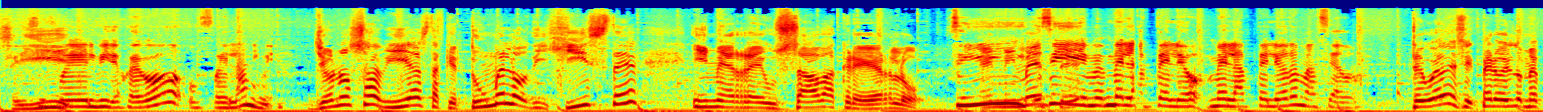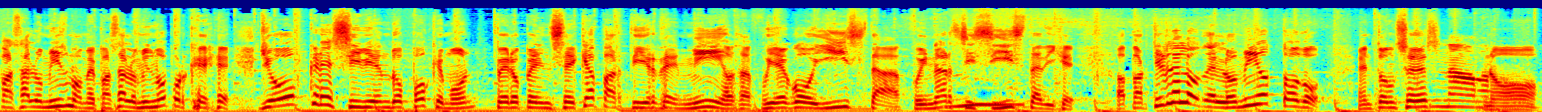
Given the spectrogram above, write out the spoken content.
Sí. ¿Fue el videojuego o fue el anime? Yo no sabía hasta que tú me lo dijiste y me rehusaba a creerlo. Sí, en mi mente, sí, me me la peleó, me la peleó demasiado. Te voy a decir, pero es lo- me pasa lo mismo, me pasa lo mismo porque yo crecí viendo Pokémon, pero pensé que a partir de mí, o sea, fui egoísta, fui narcisista, dije, a partir de lo de lo mío todo. Entonces, No. no.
